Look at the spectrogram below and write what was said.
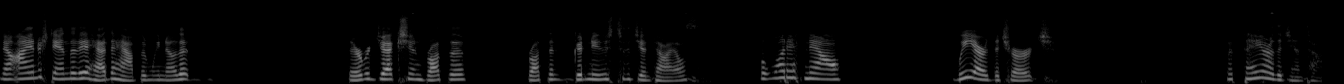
Now I understand that it had to happen. We know that their rejection brought the brought the good news to the Gentiles. But what if now we are the church but they are the Gentiles.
